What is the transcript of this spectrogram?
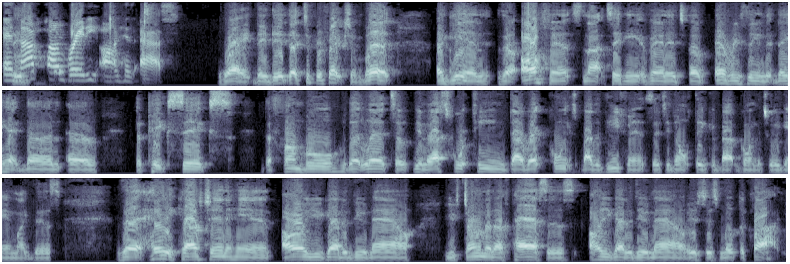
And they, not Tom Brady on his ass. Right. They did that to perfection. But again, their offense not taking advantage of everything that they had done of the pick six, the fumble that led to, you know, that's 14 direct points by the defense that you don't think about going into a game like this. That, hey, Kyle Shanahan, all you got to do now, you've thrown enough passes, all you got to do now is just milk the clock.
